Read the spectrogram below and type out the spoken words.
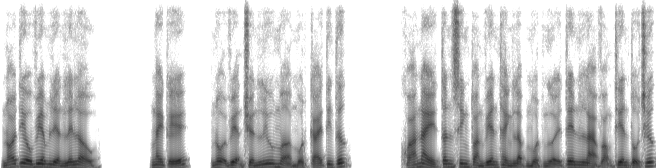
Nói tiêu viêm liền lên lầu. Ngay kế, Nội viện truyền lưu mở một cái tin tức. Khóa này tân sinh toàn viên thành lập một người tên là Vọng Thiên Tổ chức,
